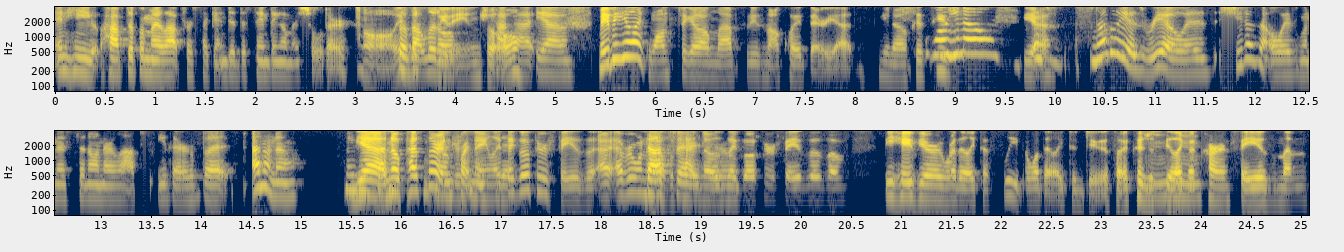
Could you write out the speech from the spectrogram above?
and he hopped up on my lap for a second and did the same thing on my shoulder. Oh, So he's that a little sweet angel. Yeah. Maybe he like wants to get on laps, but he's not quite there yet. You know, because Well, you know, yeah. as snuggly as Rio is, she doesn't always want to sit on our laps either. But I don't know. Maybe yeah, no, pets are interesting. Like they go through phases. Everyone who That's has a pet knows true. they go through phases of behavior and where they like to sleep and what they like to do. So it could just be like a Mhm. current phase, and then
